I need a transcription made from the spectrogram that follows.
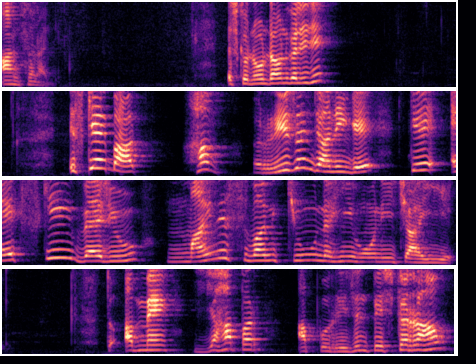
आंसर आ गया। इसको नोट डाउन कर लीजिए। इसके बाद हम रीजन जानेंगे कि x की वैल्यू माइनस वन क्यों नहीं होनी चाहिए। तो अब मैं यहाँ पर आपको रीजन पेश कर रहा हूँ।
